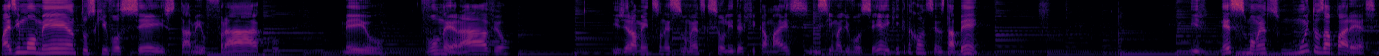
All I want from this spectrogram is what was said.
Mas em momentos que você está meio fraco, meio vulnerável, e geralmente são nesses momentos que seu líder fica mais em cima de você. E aí, o que está acontecendo? Está bem? E nesses momentos, muitos aparecem.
